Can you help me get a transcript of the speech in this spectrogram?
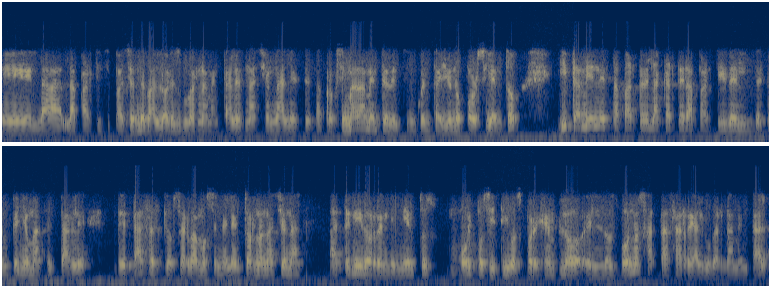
Eh, la, participación de valores gubernamentales nacionales es aproximadamente del 51% y también esta parte de la cartera a partir del desempeño más estable de tasas que observamos en el entorno nacional ha tenido rendimientos muy positivos. Por ejemplo, en los bonos a tasa real gubernamental,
